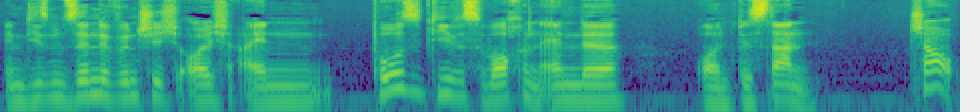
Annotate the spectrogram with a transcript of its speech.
In diesem Sinne wünsche ich euch ein positives Wochenende und bis dann. Ciao.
